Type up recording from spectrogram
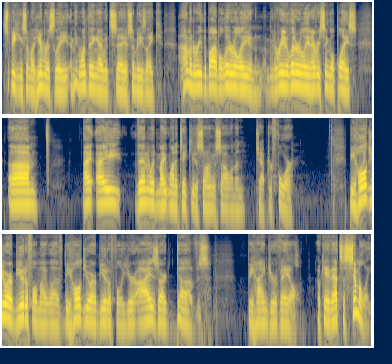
Speaking somewhat humorously I mean one thing I would say if somebody's like I'm going to read the Bible literally and I'm going to read it literally in every single place um, I, I then would might want to take you to Song of Solomon chapter 4 Behold, you are beautiful, my love. Behold, you are beautiful. Your eyes are doves behind your veil. Okay, that's a simile.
